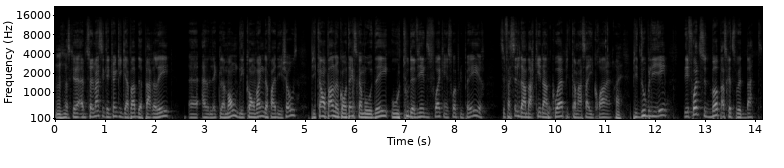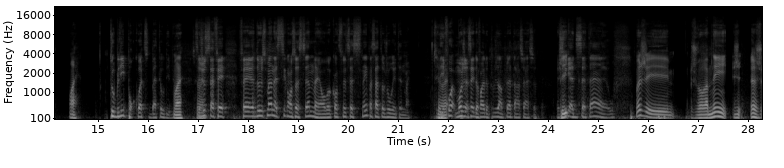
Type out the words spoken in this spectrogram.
Mhm. Parce que habituellement, c'est quelqu'un qui est capable de parler euh, avec le monde, de les convaincre de faire des choses. Puis quand on parle d'un contexte comme OD où tout devient 10 fois, 15 fois plus pire, c'est facile d'embarquer dans de quoi puis de commencer à y croire. Ouais. Puis d'oublier. Des fois, tu te bats parce que tu veux te battre. Ouais. T'oublies pourquoi tu te battais au début. Ouais. C'est juste, ça fait, fait deux semaines qu'on s'ostine, mais on va continuer de s'ostiner parce que ça a toujours été de même. Des vrai. fois, moi, j'essaie de faire de plus en plus attention à ça. Mais je Puis- sais qu'à 17 ans, euh, ouf, Moi, j'ai. Je vais ramener. je- Là, je,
